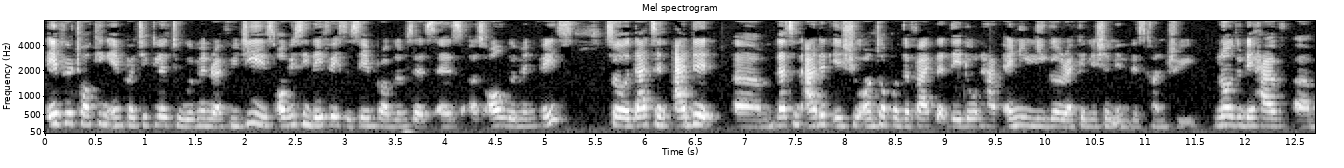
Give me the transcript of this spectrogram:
if you're talking in particular to women refugees, obviously they face the same problems as, as, as all women face. So that's an added um, that's an added issue on top of the fact that they don't have any legal recognition in this country, nor do they have um,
